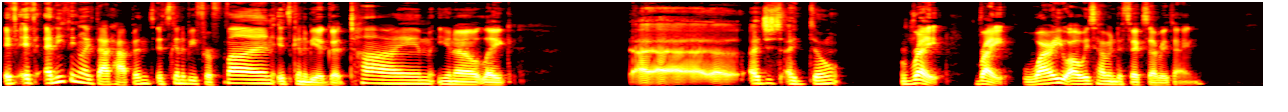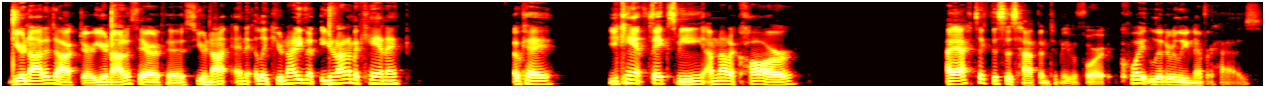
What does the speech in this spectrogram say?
if if anything like that happens, it's going to be for fun. It's going to be a good time, you know, like I, I I just I don't right. Right. Why are you always having to fix everything? You're not a doctor. You're not a therapist. You're not and like you're not even you're not a mechanic. Okay? You can't fix me. I'm not a car. I act like this has happened to me before. It quite literally never has.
